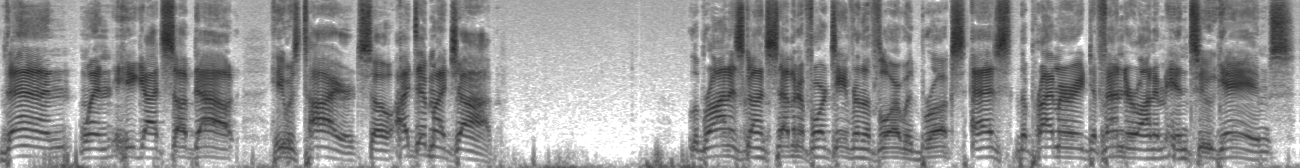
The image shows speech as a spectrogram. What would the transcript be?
Then, when he got subbed out, he was tired. So I did my job. LeBron has gone 7 of 14 from the floor with Brooks as the primary defender on him in two games.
